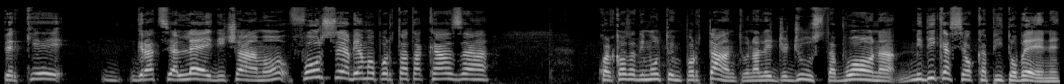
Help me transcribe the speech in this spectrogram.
perché grazie a lei, diciamo, forse abbiamo portato a casa qualcosa di molto importante, una legge giusta, buona. Mi dica se ho capito bene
